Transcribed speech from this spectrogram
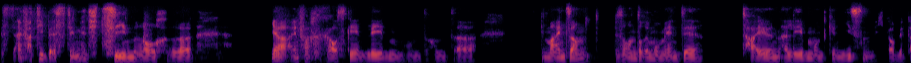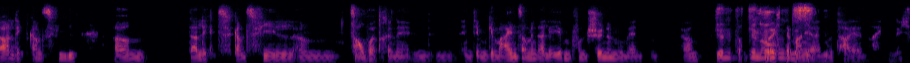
ist einfach die beste Medizin auch, äh, ja, einfach rausgehen, leben und, und äh, gemeinsam besondere Momente teilen, erleben und genießen. Ich glaube, da liegt ganz viel ähm, da liegt ganz viel ähm, Zauber drin in, in, in, dem gemeinsamen Erleben von schönen Momenten. Ja? Gen das genau. möchte man ja immer teilen eigentlich.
